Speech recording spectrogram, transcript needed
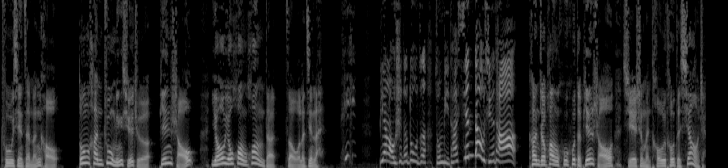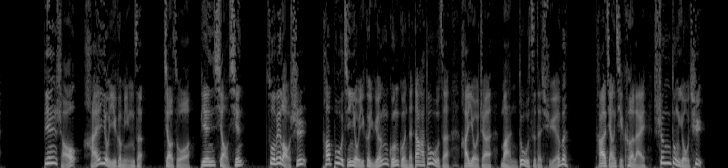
出现在门口。东汉著名学者边韶摇摇晃晃的走了进来。嘿嘿，边老师的肚子总比他先到学堂。看着胖乎乎的边韶，学生们偷偷的笑着。边韶还有一个名字，叫做边孝先。作为老师。他不仅有一个圆滚滚的大肚子，还有着满肚子的学问。他讲起课来生动有趣，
